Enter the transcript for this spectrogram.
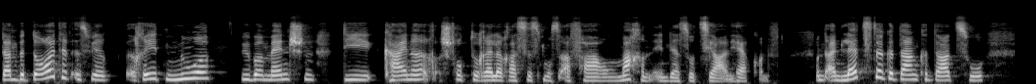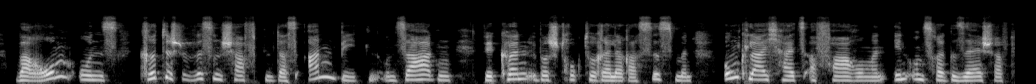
dann bedeutet es, wir reden nur über Menschen, die keine strukturelle Rassismuserfahrung machen in der sozialen Herkunft. Und ein letzter Gedanke dazu, warum uns kritische Wissenschaften das anbieten und sagen, wir können über strukturelle Rassismen, Ungleichheitserfahrungen in unserer Gesellschaft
